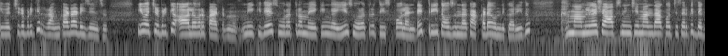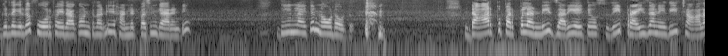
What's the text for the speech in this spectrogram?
ఇవి వచ్చేటప్పటికి రంకాడా డిజైన్స్. ఇవి వచ్చేటప్పటికి ఆల్ ఓవర్ ప్యాటర్న్. మీకు ఇదే సూరత్లో మేకింగ్ అయ్యి సూరత్లో తీసుకోవాలంటే త్రీ థౌజండ్ దాకా అక్కడే ఉంది ఖరీదు. మామూలుగా షాప్స్ నుంచి మన దాకా వచ్చేసరికి దగ్గర దగ్గరగా ఫోర్ ఫైవ్ దాకా ఉంటుందండి. ఇది హండ్రెడ్ పర్సెంట్ గ్యారంటీ. దీనిలో అయితే నో డౌట్. డార్క్ పర్పుల్ అండి. జరీ అయితే వస్తుంది. ప్రైస్ అనేది చాలా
